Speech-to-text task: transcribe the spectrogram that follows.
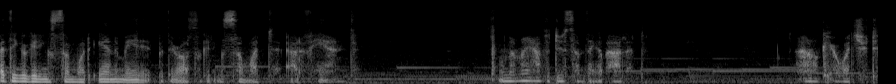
I think, are getting somewhat animated, but they're also getting somewhat out of hand. And I might have to do something about it. I don't care what you do.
